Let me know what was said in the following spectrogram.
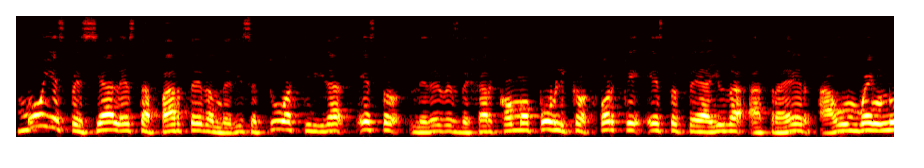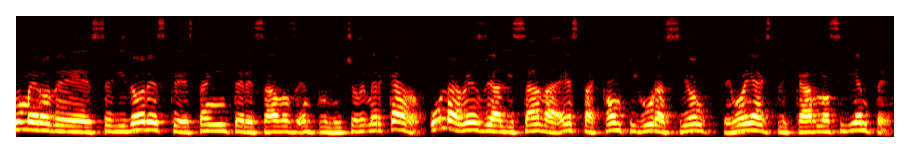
muy especial esta parte donde dice tu actividad, esto le debes dejar como público porque esto te ayuda a atraer a un buen número de seguidores que están interesados en tu nicho de mercado. Una vez realizada esta configuración, te voy a explicar lo siguiente.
